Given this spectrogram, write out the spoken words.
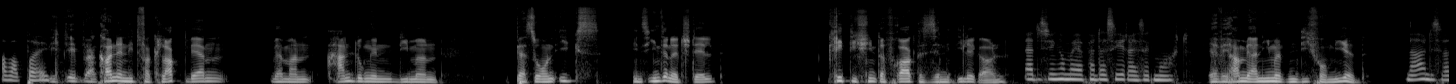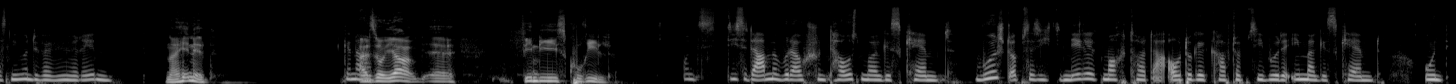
Aber bald. Ich, ich- man kann ja nicht verklagt werden, wenn man Handlungen, die man Person X ins Internet stellt, kritisch hinterfragt. Das ist ja nicht illegal. Na, deswegen haben wir ja Fantasiereise gemacht. Ja, wir haben ja niemanden diffamiert. Na, das weiß niemand, über wen wir reden. Nein, nicht. Genau. Also ja, äh, finde ich skurril. Und diese Dame wurde auch schon tausendmal gescammt. Wurscht, ob sie sich die Nägel gemacht hat, ein Auto gekauft hat, sie wurde immer gescammt. Und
